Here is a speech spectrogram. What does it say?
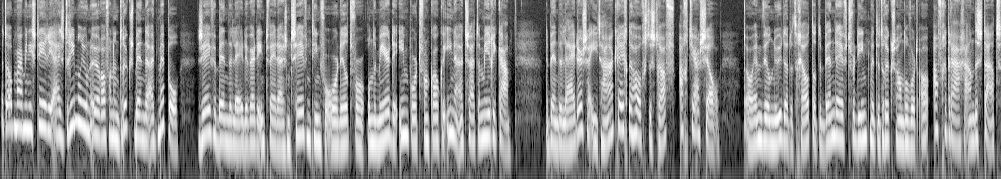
Het Openbaar Ministerie eist 3 miljoen euro van een drugsbende uit Meppel. Zeven bendeleden werden in 2017 veroordeeld... voor onder meer de import van cocaïne uit Zuid-Amerika. De bendeleider, Said H., kreeg de hoogste straf, acht jaar cel... Het OM wil nu dat het geld dat de bende heeft verdiend met de drugshandel wordt afgedragen aan de staat.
